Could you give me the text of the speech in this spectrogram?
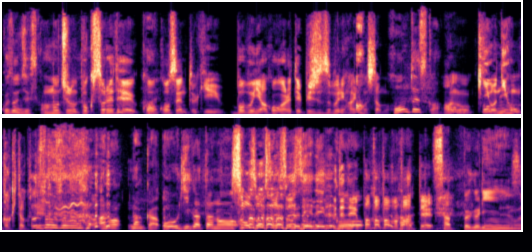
ご存知ですか？もちろん僕それで高校生の時、はい、ボブに憧れて美術部に入りましたもん。本当ですか？あの、木を2本描きたくて。そうそうそう。あの、なんか、扇形の、そうそうそうそう。腕でこう、腕でパパパパパって、はい、サップグリーンを。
